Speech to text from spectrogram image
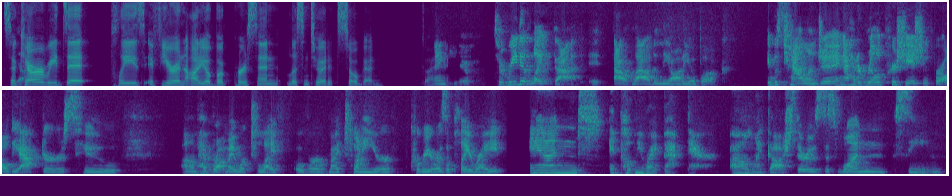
So yeah. Quiara reads it. Please, if you're an audiobook person, listen to it. It's so good. Go ahead. Thank you. To read it like that it, out loud in the audiobook it was challenging. I had a real appreciation for all the actors who um, have brought my work to life over my 20 year career as a playwright. And it put me right back there. Oh my gosh, there was this one scene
